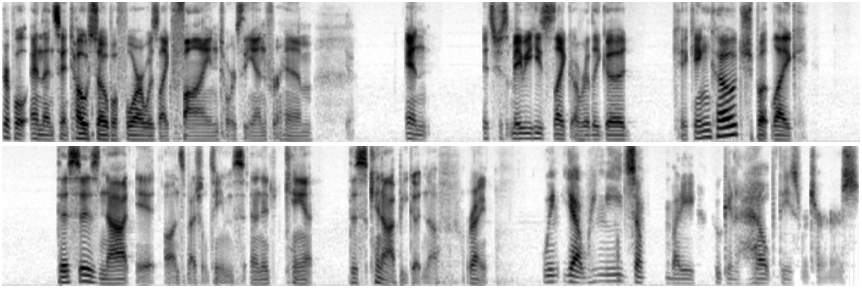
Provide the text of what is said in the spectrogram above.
triple and then Santoso before was like fine towards the end for him. Yeah. And it's just maybe he's like a really good kicking coach, but like this is not it on special teams and it can't this cannot be good enough, right? We yeah we need somebody who can help these returners.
